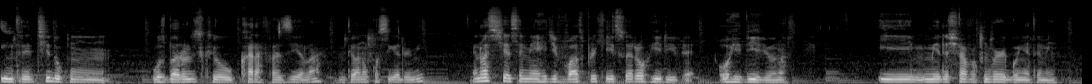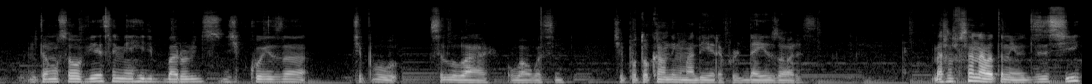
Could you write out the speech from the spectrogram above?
entretido com os barulhos que o cara fazia lá, então eu não conseguia dormir. Eu não assistia SMR de voz porque isso era horrível, horrível, né? E me deixava com vergonha também. Então eu só ouvia SMR de barulhos de coisa tipo celular ou algo assim. Tipo tocando em madeira por 10 horas. Mas não funcionava também, eu desisti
